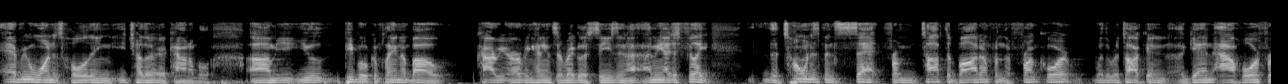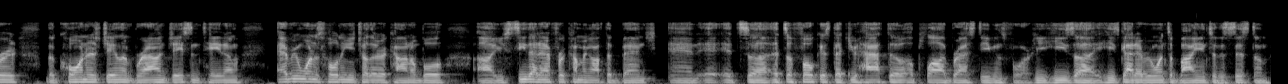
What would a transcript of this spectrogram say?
everyone is holding each other accountable. Um, you, you people complain about Kyrie Irving heading into the regular season. I, I mean, I just feel like the tone has been set from top to bottom from the front court, whether we're talking again Al Horford, the corners, Jaylen Brown, Jayson Tatum. Everyone is holding each other accountable. Uh, you see that effort coming off the bench, and it, it's a it's a focus that you have to applaud Brad Stevens for. He, he's uh, he's got everyone to buy into the system,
